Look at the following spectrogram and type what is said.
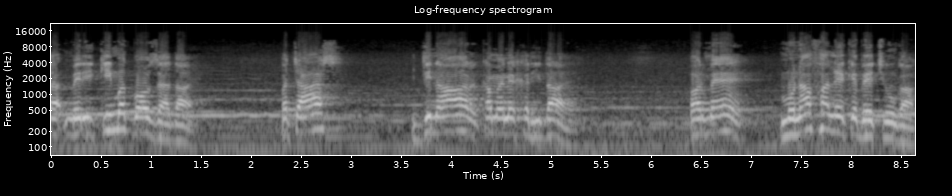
त, मेरी कीमत बहुत ज़्यादा है। पचास दिनार का मैंने खरीदा है और मैं मुनाफा लेके बेचूँगा।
